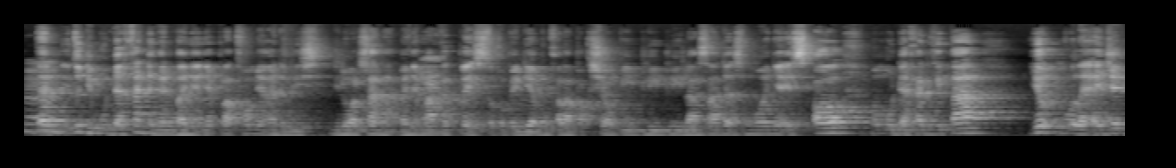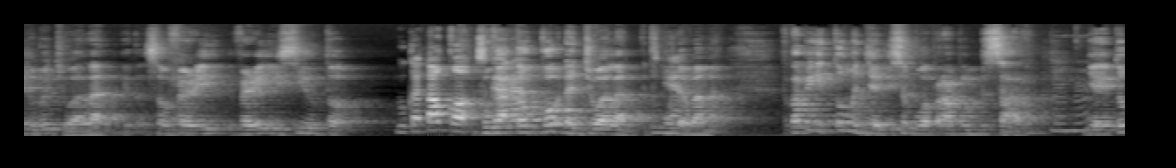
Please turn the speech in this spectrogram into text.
Dan itu dimudahkan dengan banyaknya platform yang ada di, di luar sana. Banyak Ya. marketplace, Tokopedia, Bukalapak, Shopee, Blibli, Lazada, semuanya. It's all memudahkan kita, yuk mulai aja dulu jualan gitu. So very very easy untuk Buka toko buka sekarang. toko dan jualan itu mudah Ya. banget. Tetapi itu menjadi sebuah problem besar, Mhm. yaitu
